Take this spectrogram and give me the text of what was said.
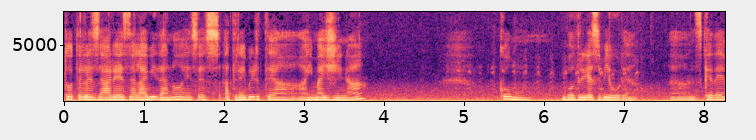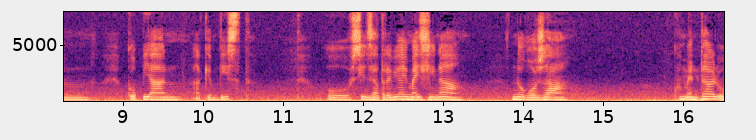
totes les àrees de la vida no? és, és atrevir-te a, a imaginar com voldries viure eh, ens quedem copiant el que hem vist o si ens atrevim a imaginar no gosar comentar-ho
